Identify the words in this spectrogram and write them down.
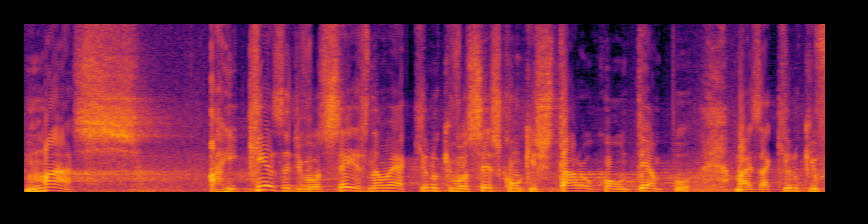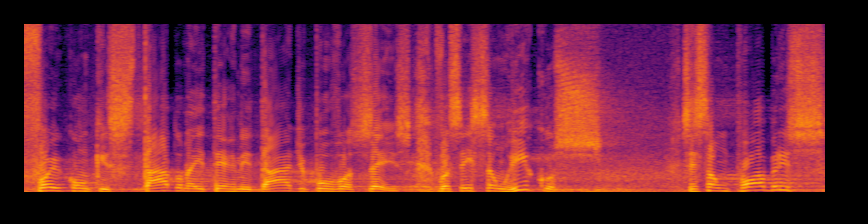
Mas a riqueza de vocês não é aquilo que vocês conquistaram com o tempo, mas aquilo que foi conquistado na eternidade por vocês. Vocês são ricos. Vocês são pobres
